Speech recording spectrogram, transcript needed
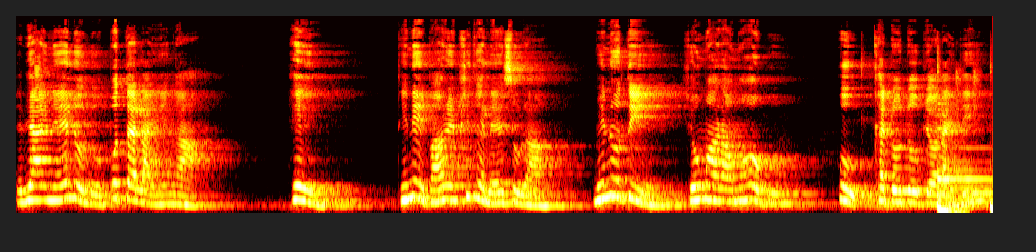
တပြိုင်တည်းလိုလိုပုတ်တက်လိုက်ရင်းကဟေးဒီနေ့ဘာတွေဖြစ်ခဲ့လဲဆိုတာမင်းတို့သိရင်ယုံမာတော့မဟုတ်ဘူးဟုခတ်တိုးတိုးပြောလိုက်သည်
